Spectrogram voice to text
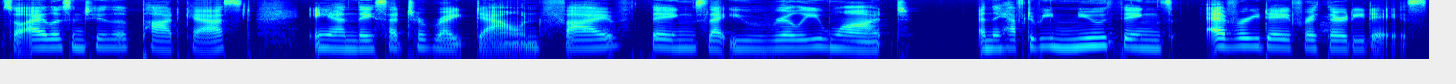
So I listened to the podcast, and they said to write down five things that you really want, and they have to be new things every day for 30 days.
